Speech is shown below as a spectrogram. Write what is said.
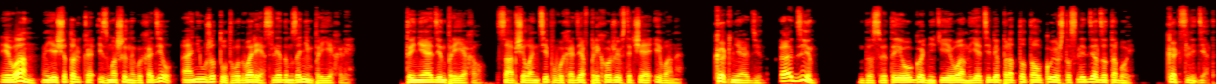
Иван еще только из машины выходил, а они уже тут, во дворе, следом за ним приехали. «Ты не один приехал», — сообщил Антип, выходя в прихожую, встречая Ивана. «Как не один? Один!» «Да святые угодники, Иван, я тебе про то толкую, что следят за тобой». «Как следят?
